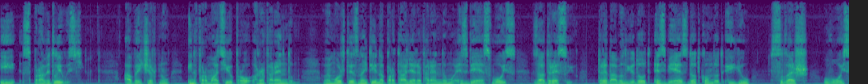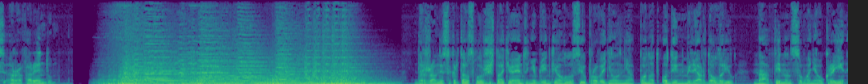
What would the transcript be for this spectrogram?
і справедливості. А вичерпну інформацію про референдум ви можете знайти на порталі референдуму SBS Voice за адресою www.sbs.com.au voice referendum. Державний секретар Сполучених Штатів Ентоні Блінкен оголосив про виділення понад 1 мільярд доларів на фінансування України.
